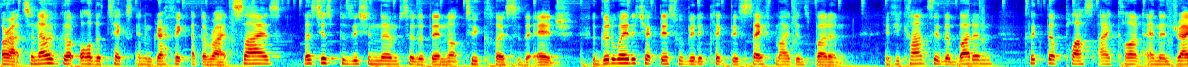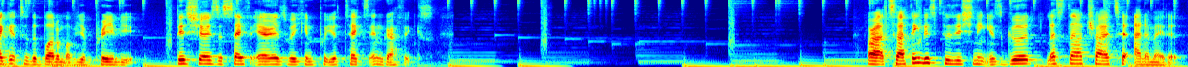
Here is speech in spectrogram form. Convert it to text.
Alright, so now we've got all the text and graphic at the right size, let's just position them so that they're not too close to the edge. A good way to check this would be to click this Safe Margins button. If you can't see the button, click the plus icon and then drag it to the bottom of your preview. This shows the safe areas where you can put your text and graphics. Alright, so I think this positioning is good. Let's now try to animate it.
